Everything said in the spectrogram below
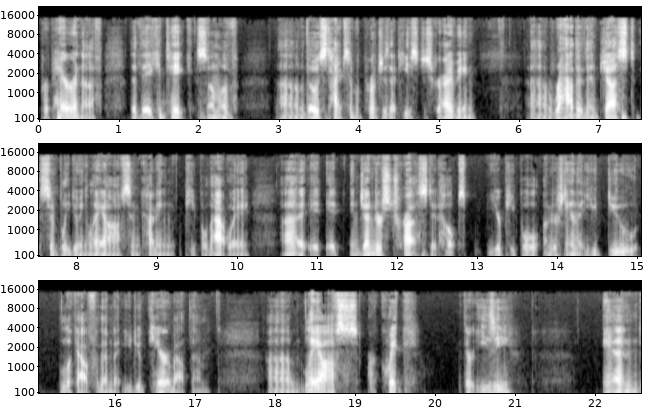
prepare enough that they can take some of those types of approaches that he's describing uh, rather than just simply doing layoffs and cutting people that way. Uh, it, it engenders trust. It helps your people understand that you do look out for them, that you do care about them. Um, layoffs are quick, they're easy, and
